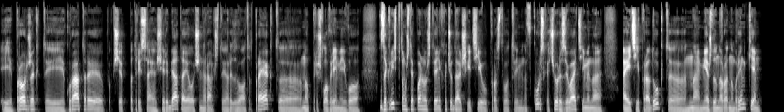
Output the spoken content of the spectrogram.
и проект, и кураторы, вообще потрясающие ребята, я очень рад, что я развивал этот проект, э, но пришло время его закрыть, потому что я понял, что я не хочу дальше идти просто вот именно в курс, хочу развивать именно IT-продукт э, на международном рынке,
